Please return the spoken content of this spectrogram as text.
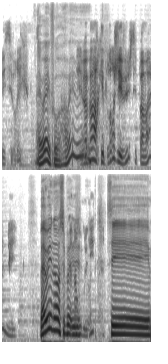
Oui, c'est vrai. Eh ouais, il faut. Ah ouais, ouais. Il m'a pas marqué. Pourtant, je l'ai vu, c'est pas mal, mais Bah oui, non, c'est pas. dites. C'est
